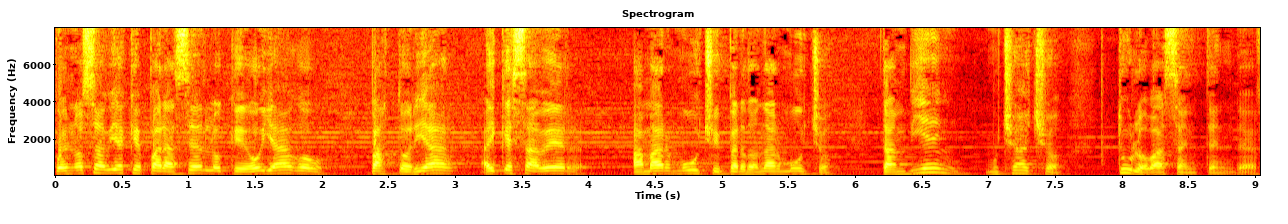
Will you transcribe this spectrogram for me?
pues no sabía que para hacer lo que hoy hago, pastorear, hay que saber amar mucho y perdonar mucho. También, muchacho, tú lo vas a entender.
